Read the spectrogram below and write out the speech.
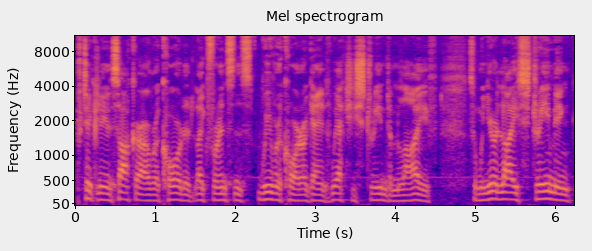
particularly in soccer, are recorded. Like for instance, we record our games. We actually stream them live. So when you're live streaming,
